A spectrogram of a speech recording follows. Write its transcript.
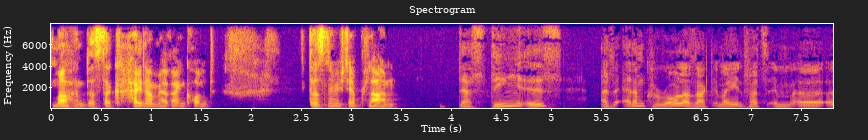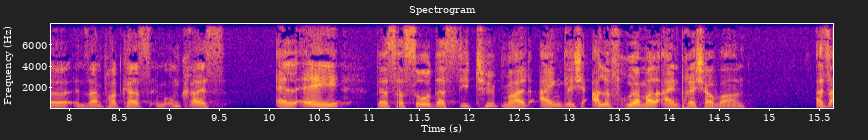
machen, dass da keiner mehr reinkommt. Das ist nämlich der Plan. das Ding ist, also Adam Carolla sagt immer jedenfalls im, äh, äh, in seinem Podcast im Umkreis LA, dass das so, dass die Typen halt eigentlich alle früher mal Einbrecher waren. Also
